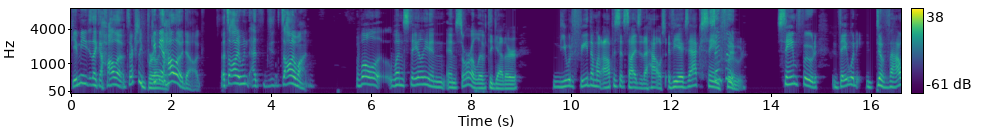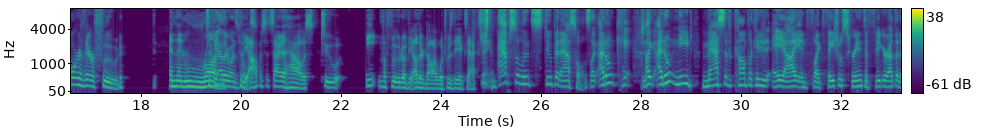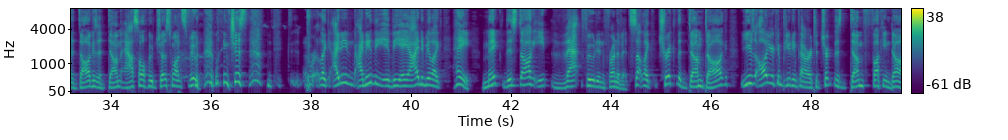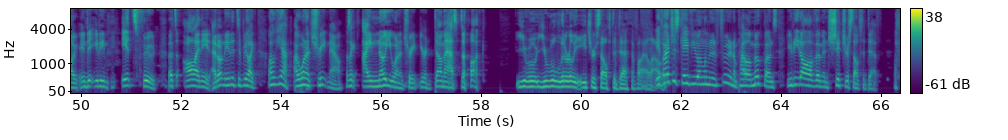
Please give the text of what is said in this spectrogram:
Give me like a hollow. It's actually bro. Give me a hollow dog. That's all I want. That's, that's all I want. well, when Staley and, and Sora lived together, you would feed them on opposite sides of the house the exact same, Same food. food. Same food. They would devour their food and then run to the other one's to the opposite side of the house to eat the food of the other dog, which was the exact Just same. absolute stupid assholes. Like I don't care. Just- like I don't need massive, complicated AI and like facial screening to figure out that a dog is a dumb asshole who just wants food. like just like I need I need the the AI to be like, hey, make this dog eat that food in front of it. So like trick the dumb dog. Use all your computing power to trick this dumb fucking dog into eating its food. That's all I need. I don't need it to be like, oh yeah, I want a treat now. I was like, I know you want a treat. You're a dumbass dog. You will you will literally eat yourself to death if I allow If it. I just gave you unlimited food and a pile of milk bones, you'd eat all of them and shit yourself to death.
